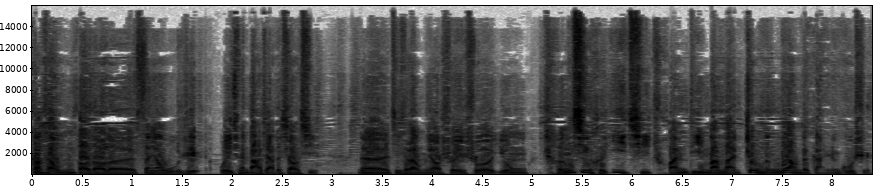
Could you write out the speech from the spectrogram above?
刚才我们报道了三幺五日维权打假的消息，那接下来我们要说一说用诚信和义气传递满满正能量的感人故事。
